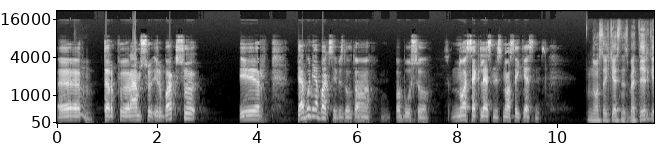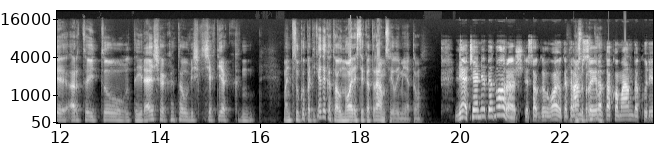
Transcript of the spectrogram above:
e, hmm. tarp Ramsų ir Baksų. Ir tebūnė Baksai vis dėlto pabūsiu nuoseklesnis, nuosaikesnis. nuosaikesnis, bet irgi ar tai tu, tai reiškia, kad tau šiek tiek, man sunku patikėti, kad tau norisi, kad Ramsai laimėtų. Ne, čia ne apie norą, aš tiesiog galvoju, kad Ramsai yra ta komanda, kuri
